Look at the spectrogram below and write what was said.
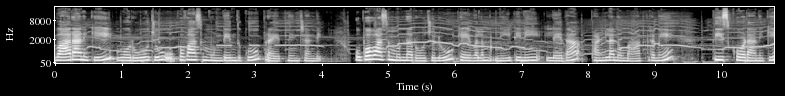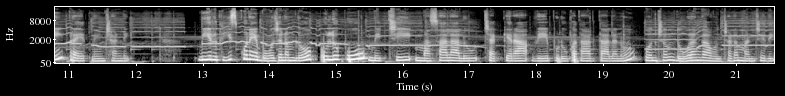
వారానికి ఓ రోజు ఉపవాసం ఉండేందుకు ప్రయత్నించండి. ఉపవాసం ఉన్న రోజులు కేవలం నీటిని లేదా పండ్లను మాత్రమే తీసుకోవడానికి ప్రయత్నించండి. మీరు తీసుకునే భోజనంలో పులుపు మిర్చి మసాలాలు చక్కెర వేపుడు పదార్థాలను కొంచెం దూరంగా ఉంచడం మంచిది.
